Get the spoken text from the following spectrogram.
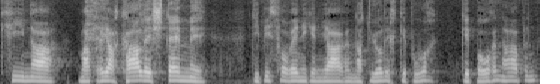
China matriarchale Stämme, die bis vor wenigen Jahren natürlich gebur, geboren haben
